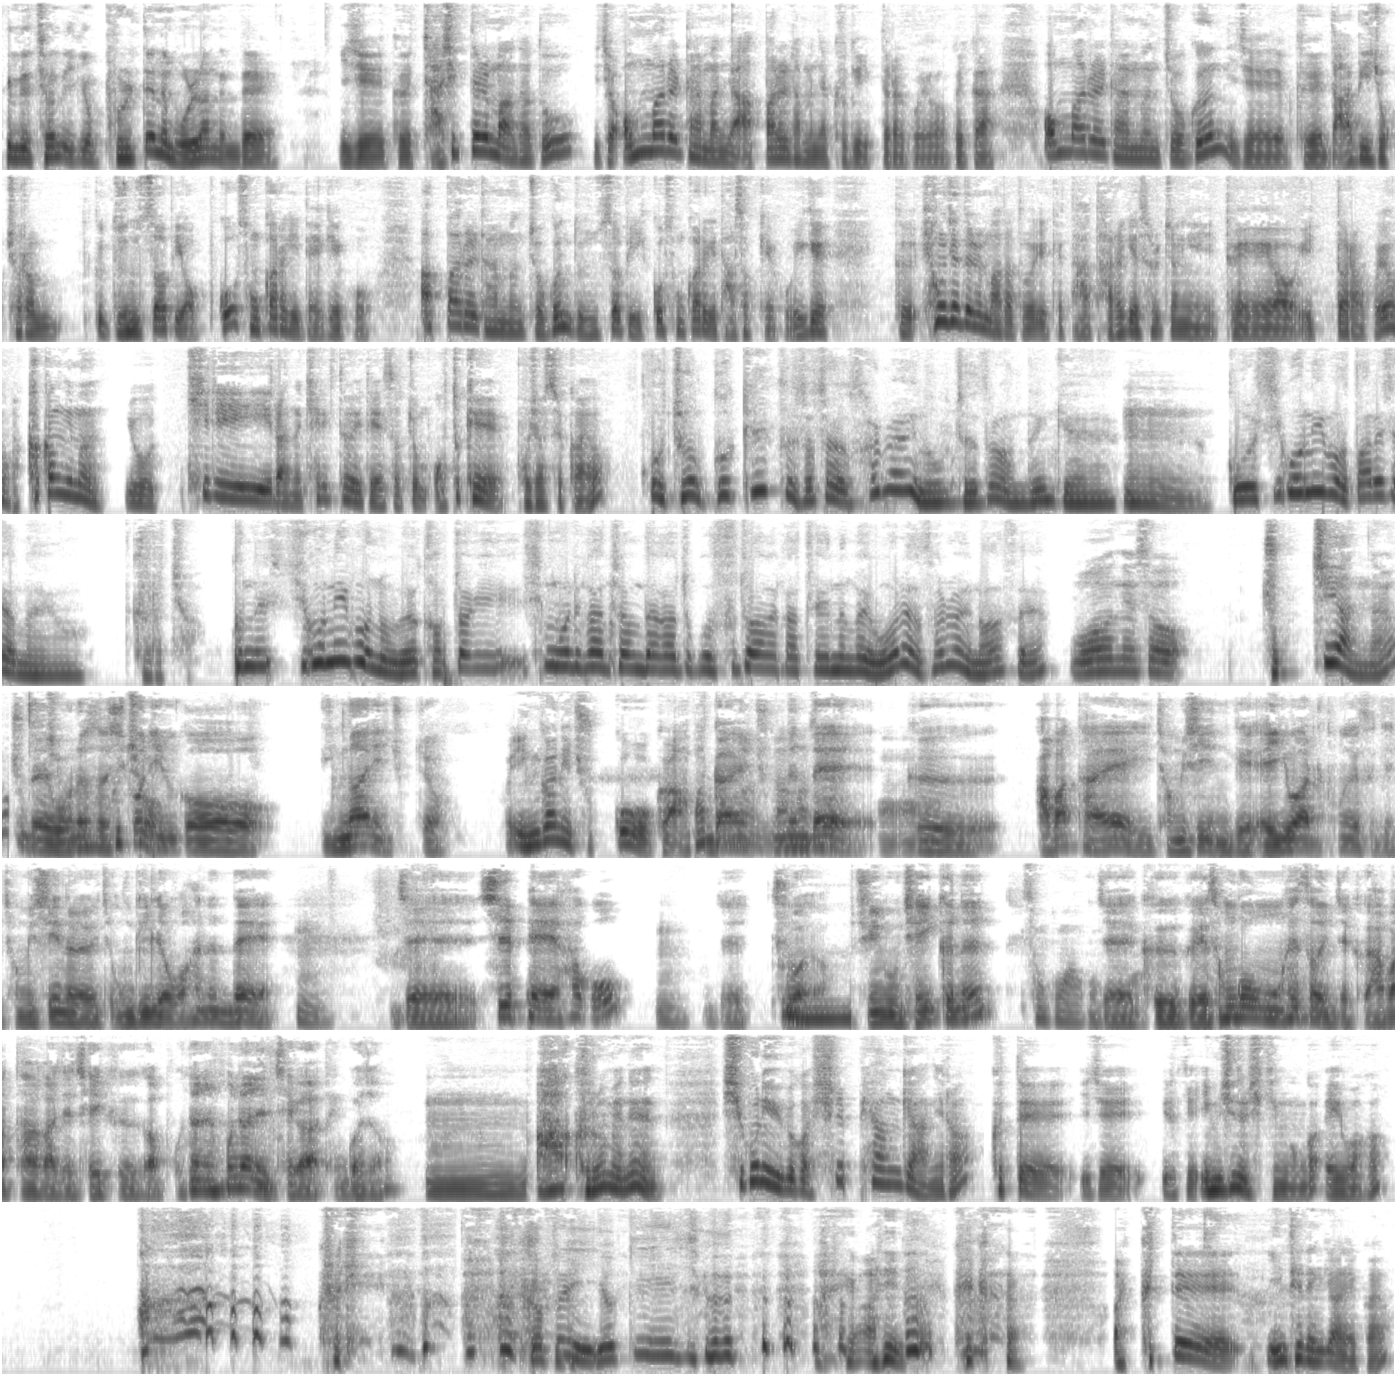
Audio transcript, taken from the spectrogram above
근데 저는 이거 볼 때는 몰랐는데 이제 그 자식들마다도 이제 엄마를 닮았냐 아빠를 닮았냐 그게 있더라고요. 그러니까 엄마를 닮은 쪽은 이제 그 나비족처럼 그 눈썹이 없고 손가락이 네 개고 아빠를 닮은 쪽은 눈썹이 있고 손가락이 다섯 개고 이게 그 형제들마다도 이렇게 다 다르게 설정이 되어 있더라고요. 카카님은 요 키리라는 캐릭터에 대해서 좀 어떻게 보셨을까요? 어, 저 그 캐릭터 자체가 설명이 너무 제대로 안 된 게, 음. 그걸 시고니버 딸이잖아요. 그렇죠. 근데 시고니버는 왜 갑자기 식물인간처럼 돼가지고 수조 안에 갇혀 있는 거에 원에서 설명이 나왔어요? 원에서 죽지 않나요? 죽지 네, 원에서 시고니버 인간이 죽죠. 인간이 죽고 그 아바타 인간이 죽는데 어, 어. 그 아바타의 이 정신 그 A화를 통해서 이제 정신을 이제 옮기려고 하는데 음. 이제 실패하고 음. 이제 죽어요. 음. 주인공 제이크는 성공하고 이제 그 그에 성공해서 이제 그 아바타가 이제 제이크가 혼연 혼연일체가 된 거죠. 음, 아 그러면은 시고니 유배가 실패한 게 아니라 그때 이제 이렇게 임신을 시킨 건가 에이와가? 그렇게 갑자기 여기 아니, 아니 그러니까 아, 그때 잉태된 게 아닐까요?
